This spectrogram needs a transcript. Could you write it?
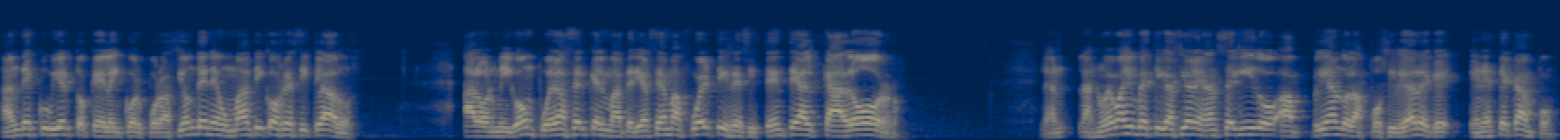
han descubierto que la incorporación de neumáticos reciclados al hormigón puede hacer que el material sea más fuerte y resistente al calor. las nuevas investigaciones han seguido ampliando las posibilidades de que en este campo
